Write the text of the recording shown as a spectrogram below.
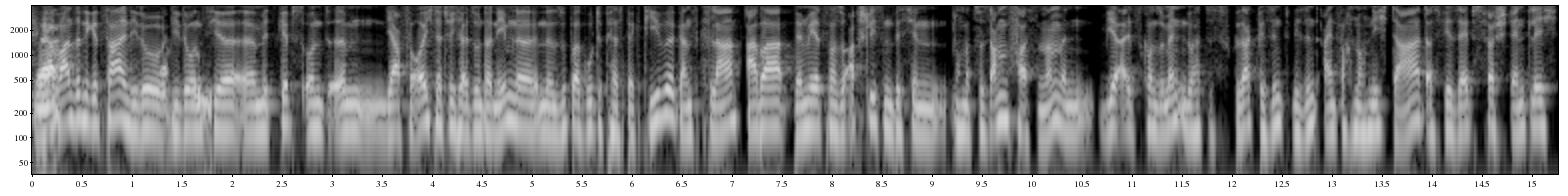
Ja. ja. wahnsinnige Zahlen, die du, die du uns hier äh, mitgibst. Und ähm, ja, für euch natürlich als Unternehmen eine, eine super gute Perspektive, ganz klar. Aber wenn wir jetzt mal so abschließend ein bisschen nochmal zusammenfassen, ne? wenn wir als Konsumenten, du hattest gesagt, wir sind, wir sind einfach noch nicht da, dass wir selbstverständlich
